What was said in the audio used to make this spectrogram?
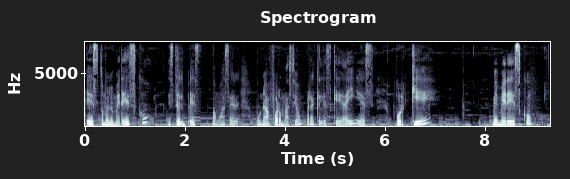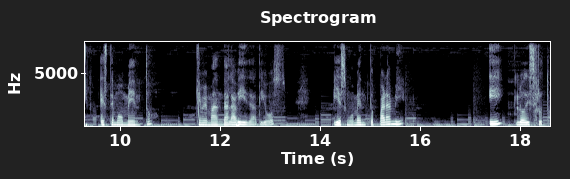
Esto me lo merezco. Este es, vamos a hacer una formación para que les quede ahí. Es por qué me merezco este momento que me manda la vida, Dios, y es un momento para mí y lo disfruto.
